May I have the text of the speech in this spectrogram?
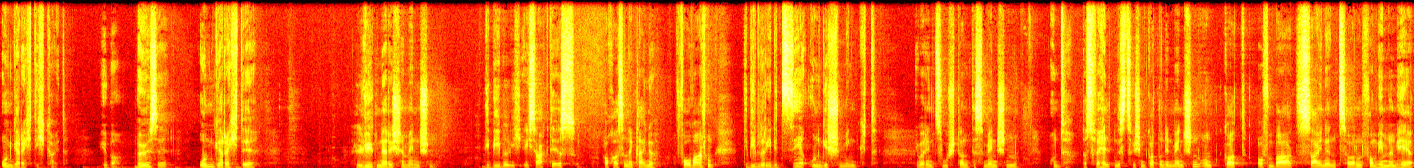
Ungerechtigkeit, über böse, ungerechte, lügnerische Menschen. Die Bibel, ich, ich sagte es auch als eine kleine Vorwarnung, die Bibel redet sehr ungeschminkt über den Zustand des Menschen und das Verhältnis zwischen Gott und den Menschen und Gott offenbart seinen Zorn vom Himmel her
